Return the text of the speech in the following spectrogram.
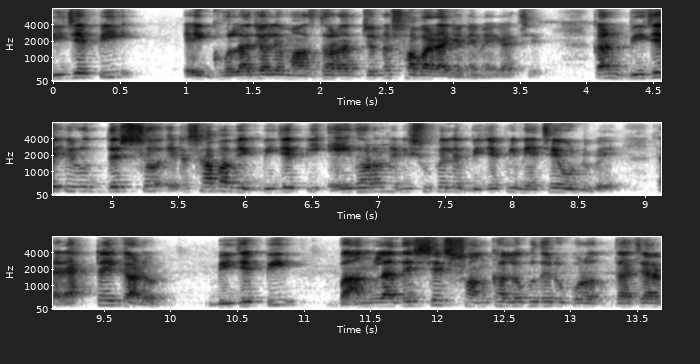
বিজেপি এই ঘোলা জলে মাছ ধরার জন্য সবার আগে নেমে গেছে। কারণ বিজেপির উদ্দেশ্য এটা স্বাভাবিক বিজেপি এই ধরনের ইস্যু পেলে বিজেপি নেচে উঠবে। তার একটাই কারণ বিজেপি বাংলাদেশের সংখ্যালঘুদের উপর অত্যাচার,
